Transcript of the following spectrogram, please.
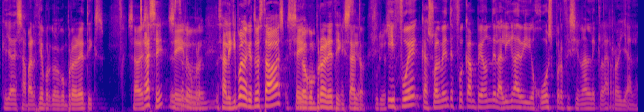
que ya desapareció porque lo compró Heretics, ¿sabes? Ah, sí. Sí, lo o sea, el equipo en el que tú estabas Sí, lo compró Heretics. Exacto. tío. Y fue, casualmente, fue campeón de la Liga de Videojuegos Profesional de Clash Royale.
